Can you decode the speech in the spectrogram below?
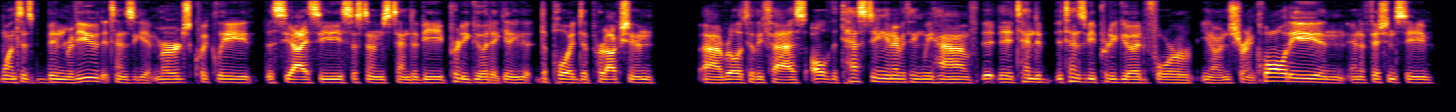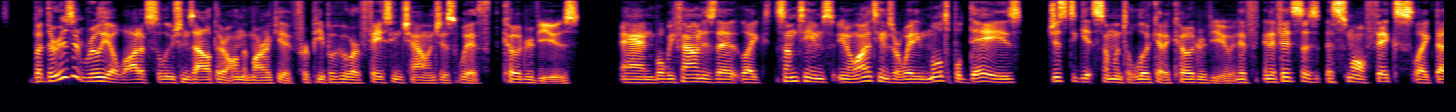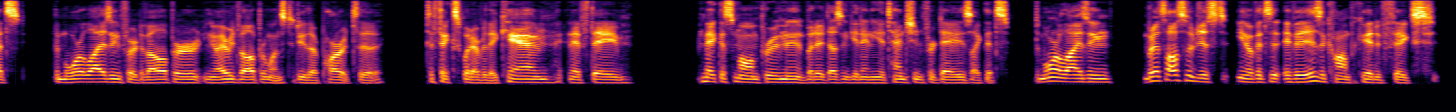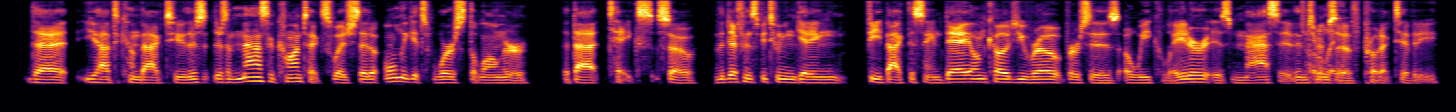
Once it's been reviewed, it tends to get merged quickly. The CI CD systems tend to be pretty good at getting deployed to production uh, relatively fast. All of the testing and everything we have, it, it, tend to, it tends to be pretty good for you know ensuring quality and, and efficiency. But there isn't really a lot of solutions out there on the market for people who are facing challenges with code reviews. And what we found is that like some teams, you know, a lot of teams are waiting multiple days just to get someone to look at a code review. And if and if it's a, a small fix, like that's demoralizing for a developer. You know, every developer wants to do their part to to fix whatever they can. And if they make a small improvement, but it doesn't get any attention for days, like that's demoralizing. But it's also just, you know, if it's a, if it is a complicated fix that you have to come back to, there's there's a massive context switch that only gets worse the longer that that takes. So the difference between getting feedback the same day on code you wrote versus a week later is massive in totally. terms of productivity.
